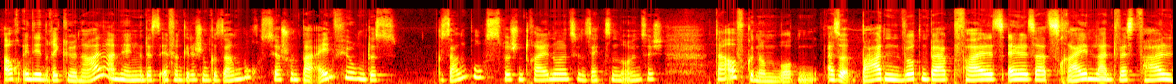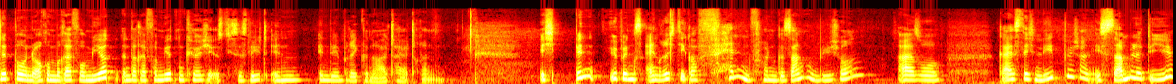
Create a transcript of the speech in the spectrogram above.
auch in den Regionalanhängen des evangelischen Gesangbuchs ja schon bei Einführung des Gesangbuchs zwischen 93 und 96 da aufgenommen worden. Also Baden-Württemberg, Pfalz, Elsass, Rheinland, Westfalen, Lippe und auch im reformierten, in der reformierten Kirche ist dieses Lied in, in dem Regionalteil drin. Ich bin übrigens ein richtiger Fan von Gesangbüchern, also geistlichen Liedbüchern. Ich sammle die.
